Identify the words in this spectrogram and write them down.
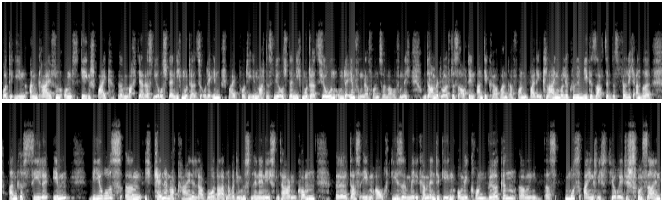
Protein angreifen und gegen Spike äh, macht ja das Virus ständig Mutation oder in Spike-Protein macht das Virus ständig Mutationen, um der Impfung davon zu laufen. Nicht? Und damit läuft es auch den Antikörpern davon. Bei den kleinen Molekülen, wie gesagt, sind es völlig andere Angriffsziele im Virus. Ähm, ich kenne noch keine Labordaten, aber die müssen in den nächsten Tagen kommen, äh, dass eben auch diese Medikamente gegen Omikron wirken. Ähm, das muss eigentlich theoretisch so sein.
